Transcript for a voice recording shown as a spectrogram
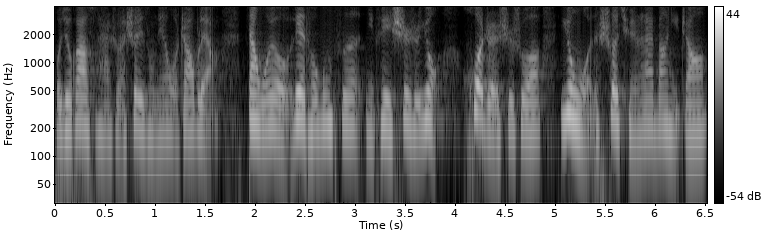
我就告诉他说，设计总监我招不了，但我有猎头公司，你可以试试用，或者是说用我的社群来帮你招，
